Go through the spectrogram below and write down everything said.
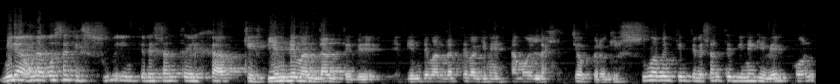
Mira, una cosa que es súper interesante del Hub, que es bien demandante, es bien demandante para quienes estamos en la gestión, pero que es sumamente interesante, tiene que ver con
